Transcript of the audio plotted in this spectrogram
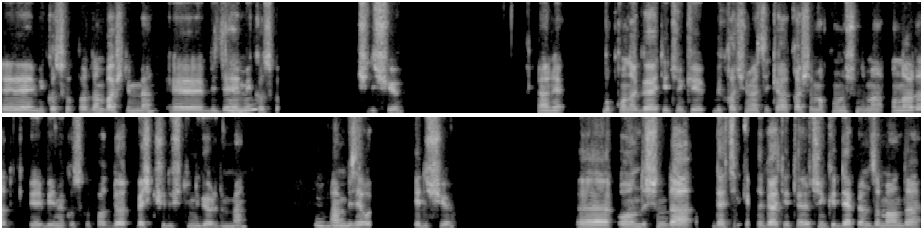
E, mikroskoplardan başlayayım ben. E, bizde Hı hem hı. mikroskop kişi düşüyor. Yani bu konuda gayet iyi. Çünkü birkaç üniversitedeki arkadaşlarımla konuştuğum zaman onlarda e, bir mikroskopa 4-5 kişi düştüğünü gördüm ben. Hı hı. Yani bize o düşüyor. Ee, onun dışında desteklerimiz gayet yeterli. Çünkü deprem zamanında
